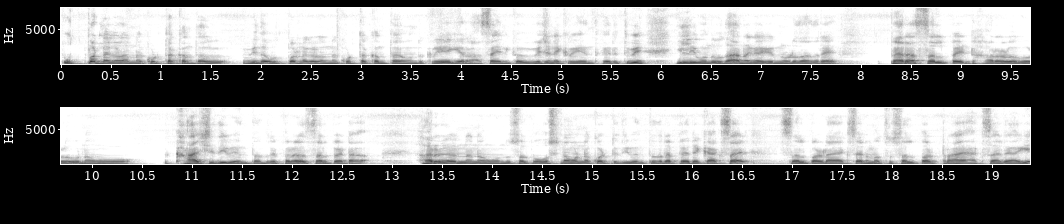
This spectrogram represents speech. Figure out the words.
ಉತ್ಪನ್ನಗಳನ್ನು ಕೊಡ್ತಕ್ಕಂಥ, ವಿವಿಧ ಉತ್ಪನ್ನಗಳನ್ನು ಕೊಡ್ತಕ್ಕಂಥ ಒಂದು ಕ್ರಿಯೆಗೆ ರಾಸಾಯನಿಕ ವಿಭಜನೆ ಕ್ರಿಯೆ ಅಂತ ಕರಿತೀವಿ. ಇಲ್ಲಿ ಒಂದು ಉದಾಹರಣೆಗಾಗಿ ನೋಡೋದಾದರೆ ಪ್ಯಾರಾಸಲ್ಫೈಟ್ ಹರಳುಗಳು ನಾವು ಕಾಯಿಸಿದ್ದೀವಿ ಅಂತಂದರೆ ಸಲ್ಫೇಟ್, ಹರಳನ್ನು ನಾವು ಒಂದು ಸ್ವಲ್ಪ ಉಷ್ಣವನ್ನು ಕೊಟ್ಟಿದ್ದೀವಿ ಅಂತಂದ್ರೆ ಪೆರಿಕ್ ಆಕ್ಸೈಡ್, ಸಲ್ಫರ್ ಡೈಆಕ್ಸೈಡ್ ಮತ್ತು ಸಲ್ಫರ್ ಟ್ರೈ ಆಕ್ಸೈಡ್ ಆಗಿ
